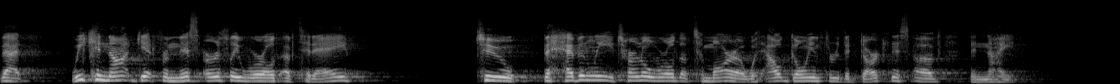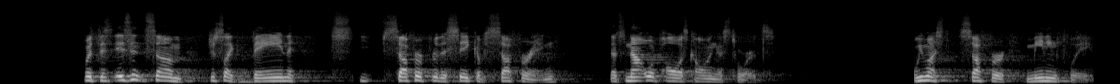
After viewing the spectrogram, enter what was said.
that we cannot get from this earthly world of today to the heavenly, eternal world of tomorrow without going through the darkness of the night. But this isn't some just like vain suffer for the sake of suffering. That's not what Paul is calling us towards. We must suffer meaningfully.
